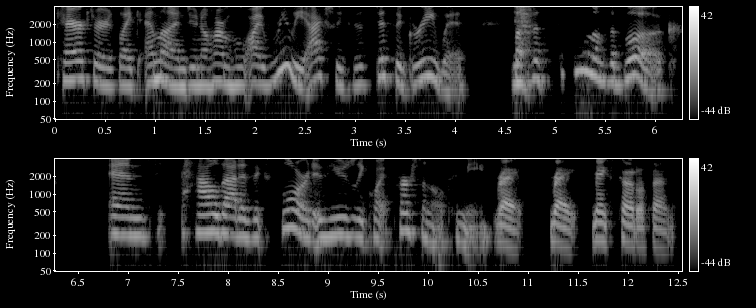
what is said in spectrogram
characters like Emma and Do No Harm, who I really actually dis- disagree with, but Yeah. the theme of the book and how that is explored is usually quite personal to me. Right, right. Makes total sense.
